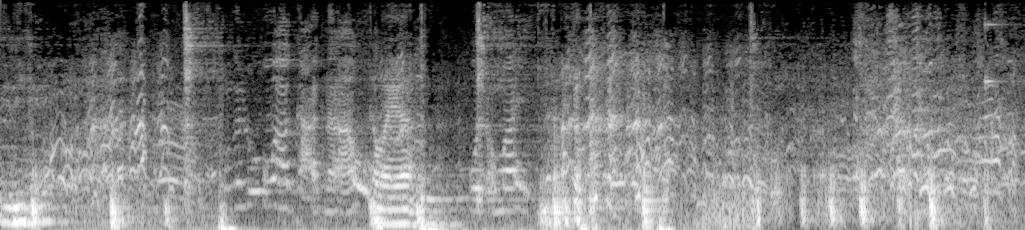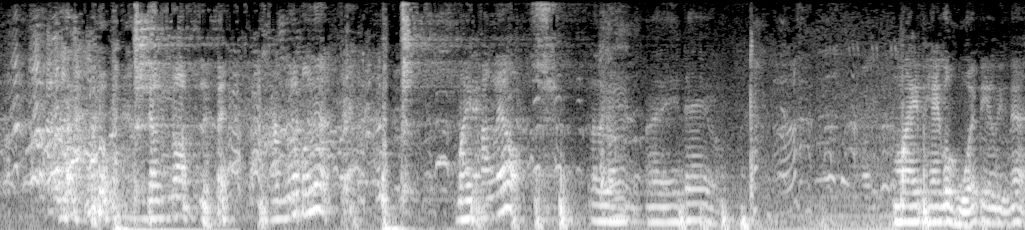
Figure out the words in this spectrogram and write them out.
นี่นี่มึงก็รู้ว่าอากาศหนาวทำไมอะโอ้ ยทำไมยังนอดเลยพังแล้วมั้งเนี่ยไม่พังแล้วเออไอ้ได้ ไม่แพงกว่าหัวไอ้เบลอีกเนี่ย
